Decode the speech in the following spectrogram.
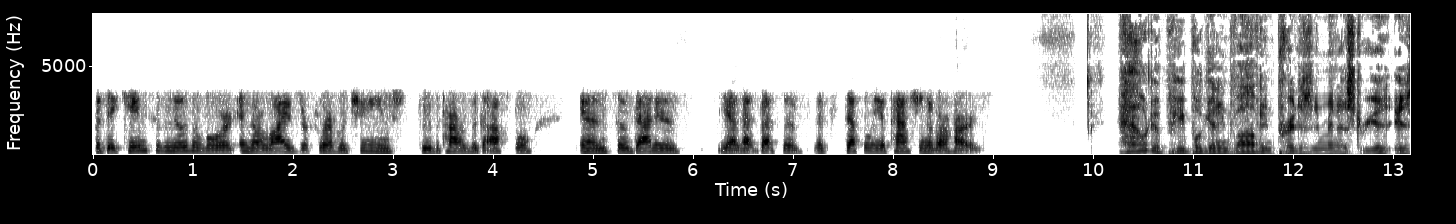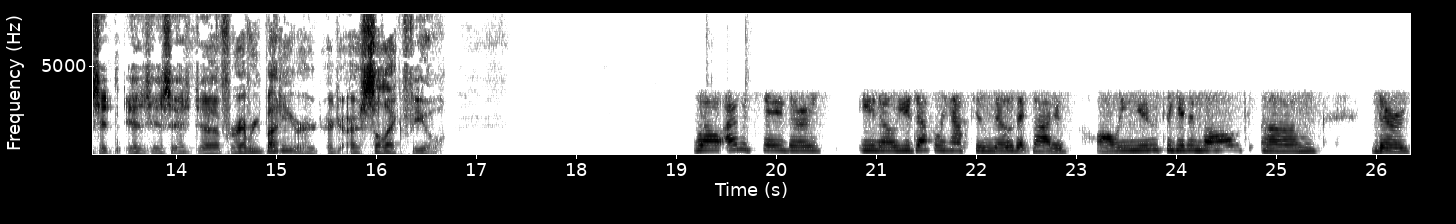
But they came to know the Lord, and their lives are forever changed through the power of the gospel. And so that is, yeah, that that's a it's definitely a passion of our hearts. How do people get involved in prison ministry? Is, is it is is it uh, for everybody or, or a select few? Well, I would say there's, you know, you definitely have to know that God is calling you to get involved. Um, there's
